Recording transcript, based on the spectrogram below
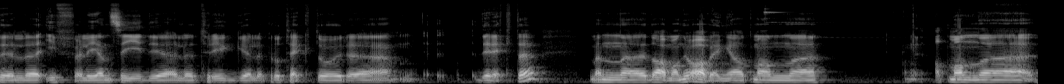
til If eller Gjensidige eller Trygg eller Protektor direkte. Men eh, da er man jo avhengig av at man, eh, at man eh,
